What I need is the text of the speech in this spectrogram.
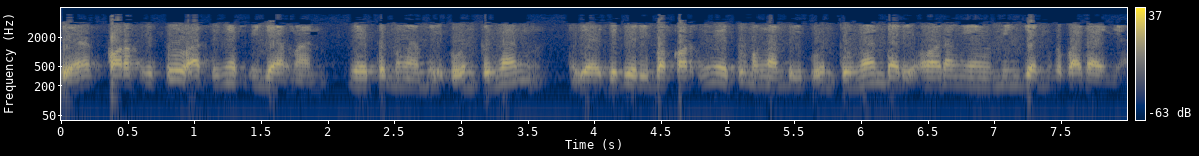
Ya, korok itu artinya pinjaman, yaitu mengambil keuntungan. Ya, jadi riba korok ini itu mengambil keuntungan dari orang yang meminjam kepadanya.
